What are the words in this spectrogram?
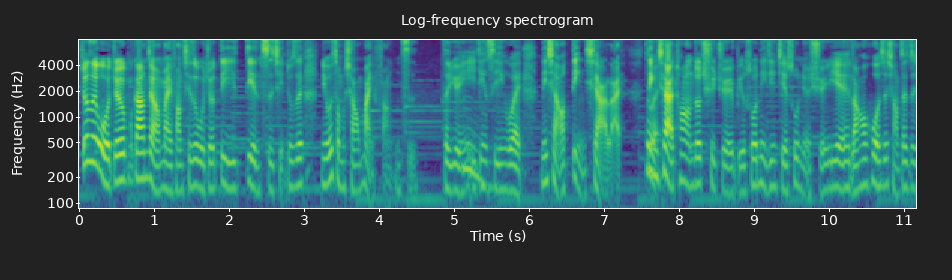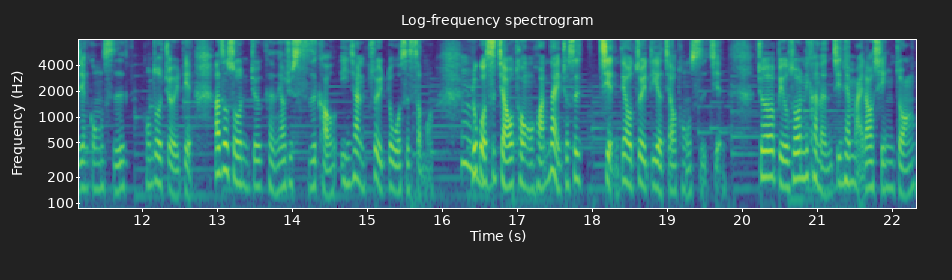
就是我觉得我们刚刚讲的买房，其实我觉得第一件事情就是你为什么想要买房子的原因，一定是因为你想要定下来。嗯定下来通常都取决于，比如说你已经结束你的学业，然后或者是想在这间公司工作久一点，那这时候你就可能要去思考，影响你最多是什么？嗯、如果是交通的话，那也就是减掉最低的交通时间。就比如说你可能今天买到新庄，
